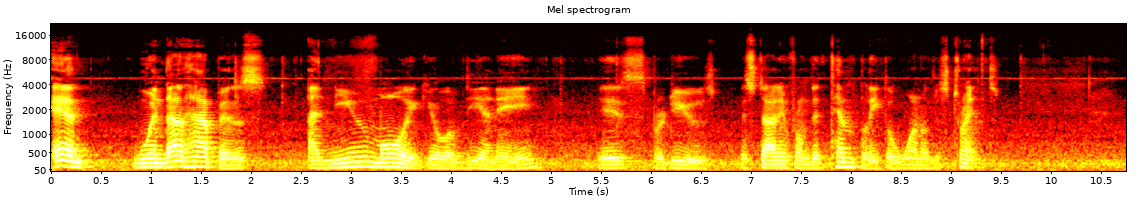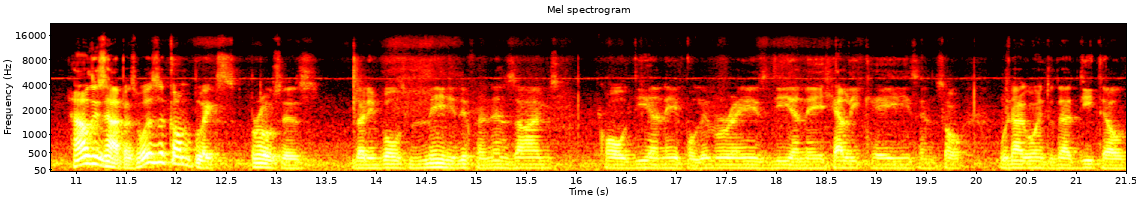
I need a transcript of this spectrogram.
And when that happens, a new molecule of DNA is produced starting from the template of one of the strands. How this happens? Well, it's a complex process that involves many different enzymes called DNA polymerase, DNA helicase, and so we're not going into that detail.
